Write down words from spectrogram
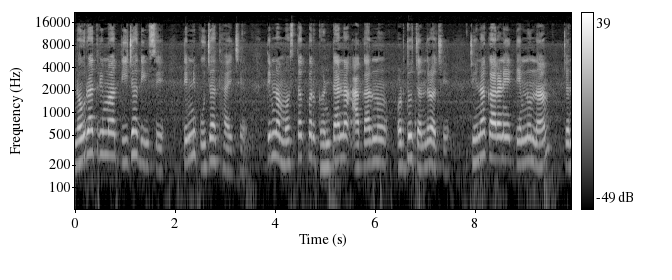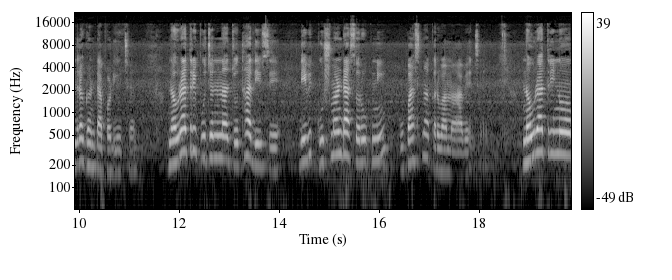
નવરાત્રિમાં ત્રીજા દિવસે તેમની પૂજા થાય છે. તેમના મસ્તક પર ઘંટાના આકારનો અડધો ચંદ્ર છે, જેના કારણે તેમનું નામ ચંદ્રઘંટા પડ્યું છે. નવરાત્રિ પૂજનના ચોથા દિવસે દેવી કુષ્માંડા સ્વરૂપની ઉપાસના કરવામાં આવે છે. નવરાત્રિનો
